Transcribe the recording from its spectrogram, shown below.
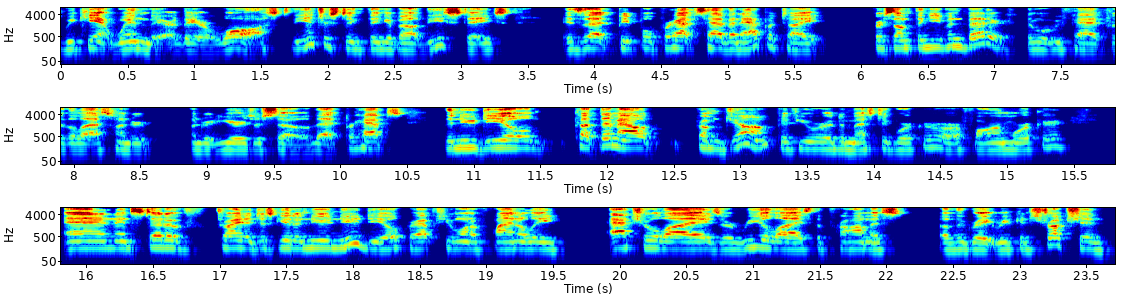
we can't win there; they are lost. The interesting thing about these states is that people perhaps have an appetite for something even better than what we've had for the last hundred hundred years or so. That perhaps the New Deal cut them out from jump if you were a domestic worker or a farm worker. And instead of trying to just get a new New Deal, perhaps you want to finally actualize or realize the promise of the Great Reconstruction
